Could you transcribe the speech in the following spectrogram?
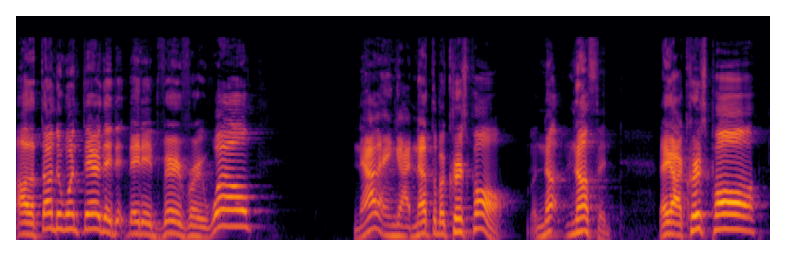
uh, the Thunder went there. They, they did very, very well. Now they ain't got nothing but Chris Paul. No, nothing. They got Chris Paul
